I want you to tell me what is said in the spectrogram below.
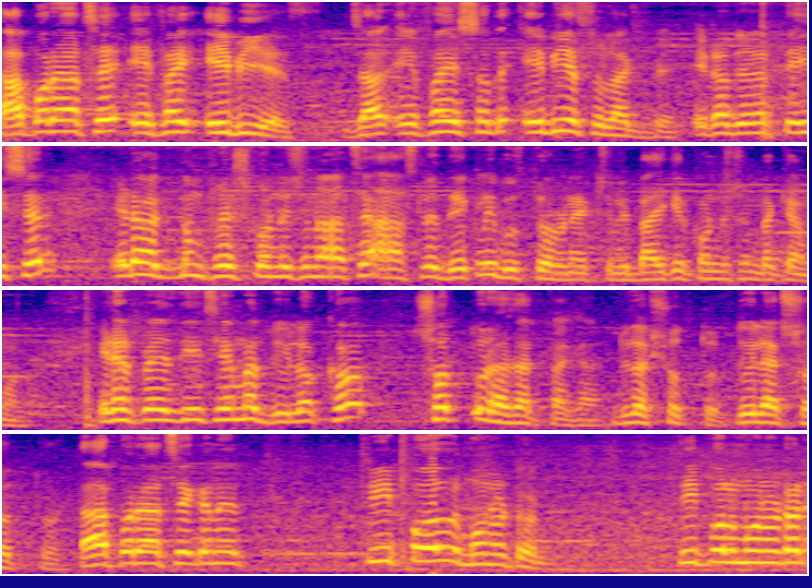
তারপরে আছে এফআই এবিএস যার এফআই এর সাথে এবিএসও লাগবে। এটা দু হাজার তেইশের এটা একদম ফ্রেশ কন্ডিশনে আছে আসলে দেখলেই বুঝতে পারবেন অ্যাকচুয়ালি বাইকের কন্ডিশনটা কেমন। এটার প্রাইস দিয়েছি আমরা দুই লক্ষ সত্তর হাজার টাকা। দুই লাখ সত্তর। দুই লাখ সত্তর। তারপরে আছে এখানে ট্রিপল মনোটন ট্রিপল মনোটন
